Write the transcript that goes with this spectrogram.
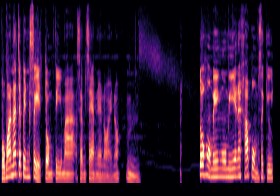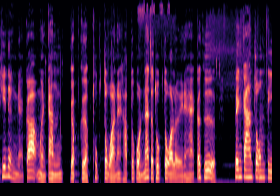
ผมว่าน่าจะเป็นเฟสโจมตีมาแซมๆหน่อยๆเนาะอืม ตัวของเมงูมินะครับผมสกิลที่1เนี่ยก็เหมือนกันเกือบเกือบทุกตัวนะครับทุกคนน่าจะทุกตัวเลยนะฮะก็คือเป็นการโจมตี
